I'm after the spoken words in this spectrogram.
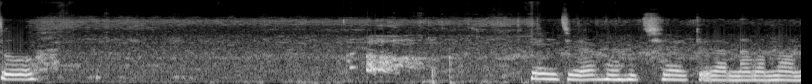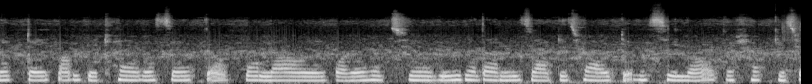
তো এই যে এখন হচ্ছে আর কি রান্না বান্না অনেকটাই কমপ্লিট হয়ে গেছে। তো পোলাও, এরপরে হচ্ছে বিভিন্ন ধরনের যা কিছু আইটেম ছিল, তো সব কিছু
